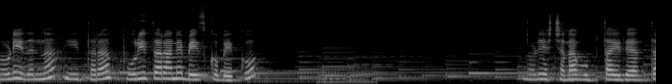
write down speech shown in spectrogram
ನೋಡಿ ಇದನ್ನು ಈ ಥರ ಪೂರಿ ಥರನೇ ಬೇಯಿಸ್ಕೋಬೇಕು. ನೋಡಿ ಎಷ್ಟು ಚೆನ್ನಾಗಿ ಉಬ್ತಾ ಇದೆ ಅಂತ.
